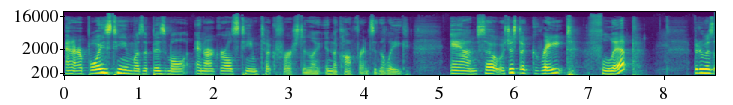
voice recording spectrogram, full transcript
And our boys team was abysmal and our girls team took first in the in the conference in the league. And so it was just a great flip. But it was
